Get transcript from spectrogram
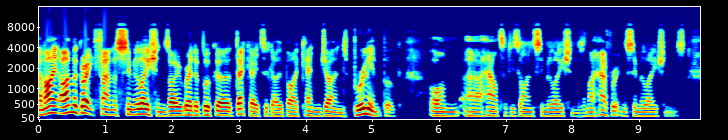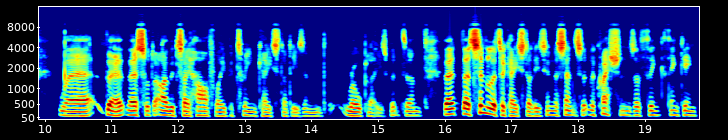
And I, I'm a great fan of simulations. I read a book uh, decades ago by Ken Jones, brilliant book on uh, how to design simulations. And I have written simulations where they're, they're sort of, I would say, halfway between case studies and role plays. But um, they're, they're similar to case studies in the sense that the questions are think, thinking,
